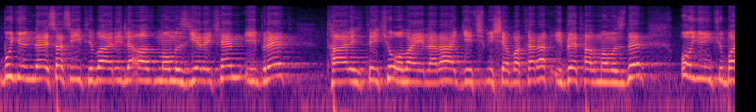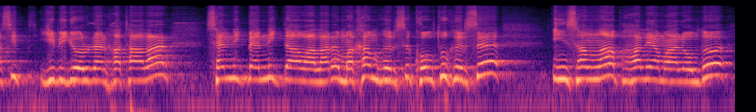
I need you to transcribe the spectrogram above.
bugün de esas itibariyle almamız gereken ibret tarihteki olaylara, geçmişe bakarak ibret almamızdır o günkü basit gibi görünen hatalar senlik benlik davaları, makam hırsı, koltuk hırsı insanlığa pahalıya mal oldu.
